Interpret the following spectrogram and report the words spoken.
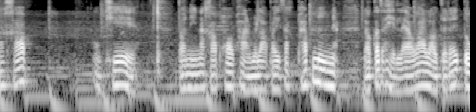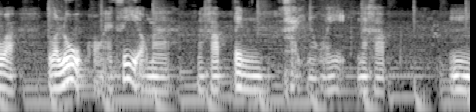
นะครับ โอเค ตอนนี้นะครับพอผ่านเวลาไปสักแป๊บหนึ่งเนี่ยเราก็จะเห็นแล้วว่าเราจะได้ตัวตัวลูกของ a x i ออกมานะครับเป็นไข่น้อยนะครับอืม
